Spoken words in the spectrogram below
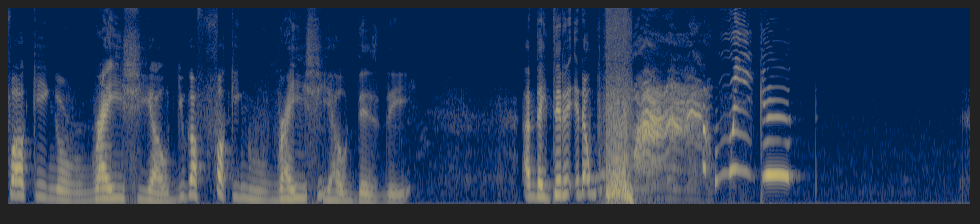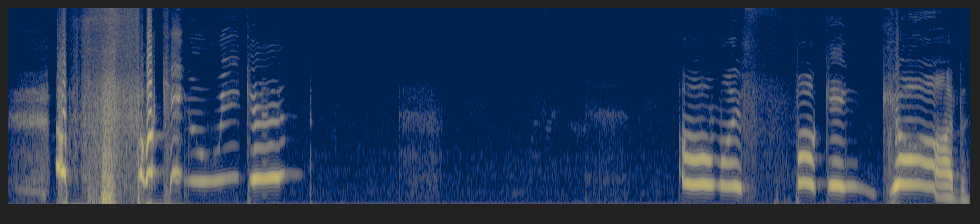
fucking ratio. You got fucking ratio, Disney. And they did it in a fucking weekend. Oh my fucking god.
